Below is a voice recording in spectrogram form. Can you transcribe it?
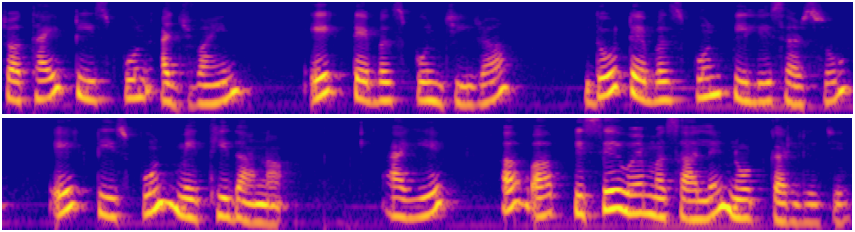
चौथाई टीस्पून अजवाइन, एक टेबलस्पून जीरा, दो टेबलस्पून पीली सरसों, एक टीस्पून मेथी दाना। आइए, अब आप पिसे हुए मसाले नोट कर लीजिए।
